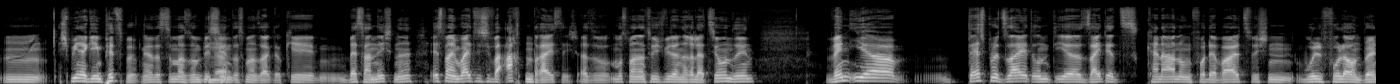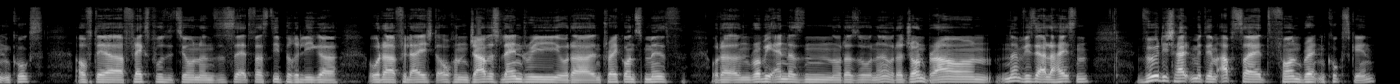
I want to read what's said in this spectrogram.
Hm, ich spiele ja gegen Pittsburgh, ne? Das ist immer so ein bisschen, ja. dass man sagt, okay, besser nicht, ne? Ist mein Wide Receiver 38, also muss man natürlich wieder eine Relation sehen wenn ihr desperate seid und ihr seid jetzt, keine Ahnung, vor der Wahl zwischen Will Fuller und Brandon Cooks auf der Flex-Position und es ist eine etwas tiefere Liga oder vielleicht auch ein Jarvis Landry oder ein Traycon Smith oder ein Robbie Anderson oder so, ne, oder John Brown, ne, wie sie alle heißen, würde ich halt mit dem Upside von Brandon Cooks gehen,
